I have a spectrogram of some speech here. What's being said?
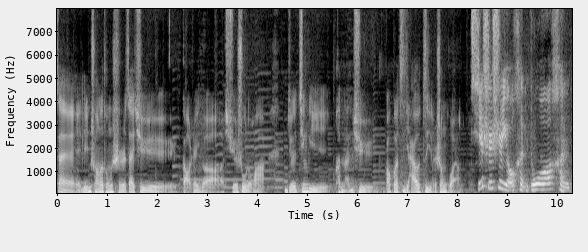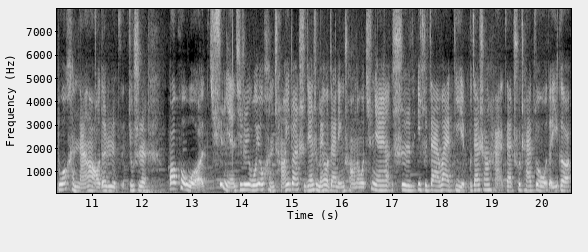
在临床的同时再去搞这个学术的话，你觉得精力很难去，包括自己还有自己的生活呀？其实是有很多很多很难熬的日子，就是。包括我去年，其实我有很长一段时间是没有在临床的。我去年是一直在外地，不在上海，在出差做我的一个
